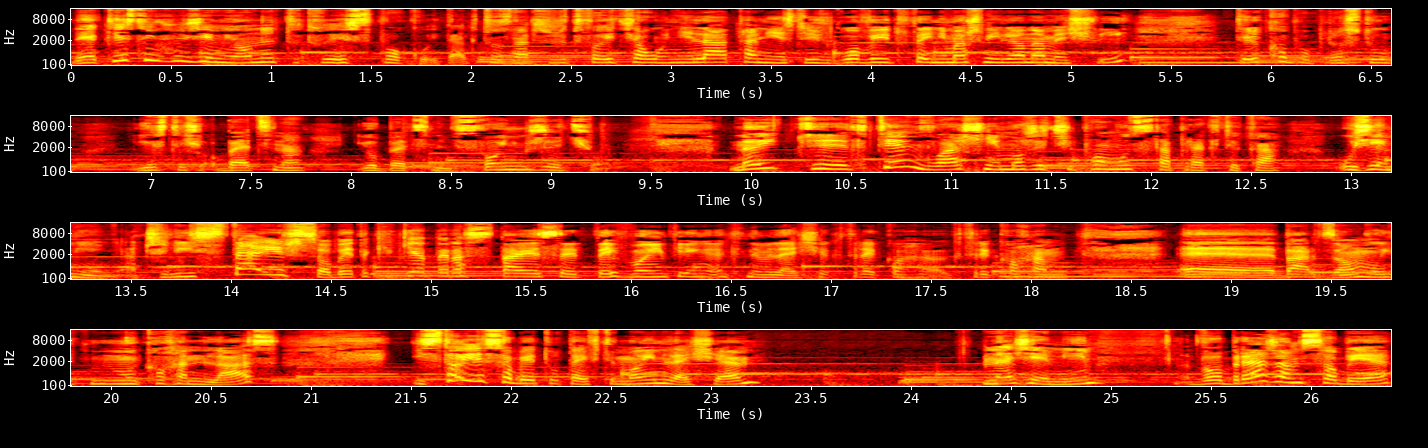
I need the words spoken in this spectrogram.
No jak jesteś uziemiony, to czujesz spokój, tak? To znaczy, że twoje ciało nie lata, nie jesteś w głowie i tutaj nie masz miliona myśli, tylko po prostu jesteś obecna i obecny w swoim życiu. No i ty, w tym właśnie może ci pomóc ta praktyka uziemienia, czyli stajesz sobie, tak jak ja teraz staję sobie tutaj w moim pięknym lesie, które kocha, który kocham e, bardzo, mój, mój kochany las i stoję sobie tutaj w tym moim lesie, na ziemi, wyobrażam sobie,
